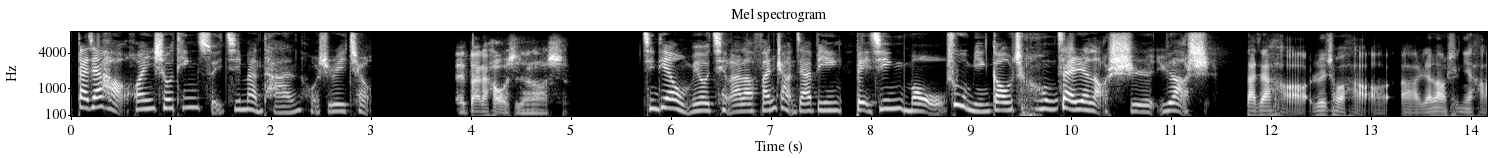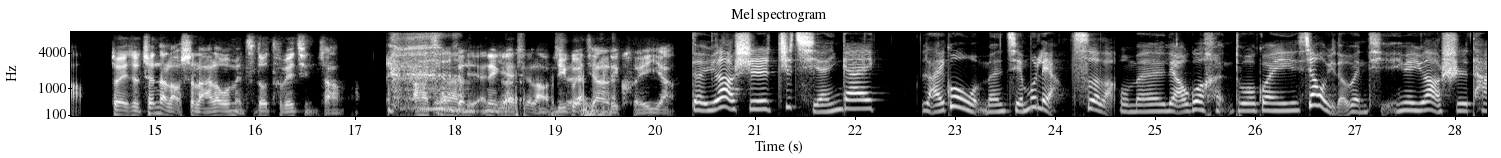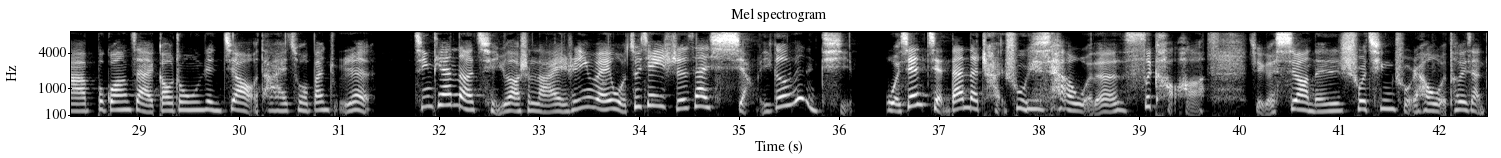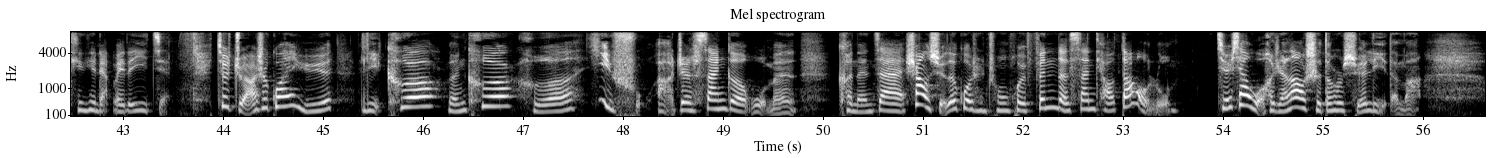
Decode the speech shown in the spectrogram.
大家好，欢迎收听随机漫谈，我是 Rachel。哎，大家好，我是任老师。今天我们又请来了返场嘉宾，北京某著名高中在任老师于老师。大家好，Rachel 好啊，任老师你好。对，是真的，老师来了，我每次都特别紧张啊，跟那个是老李鬼见了李逵一样。对，于老师之前应该来过我们节目两次了，我们聊过很多关于教育的问题。因为于老师他不光在高中任教，他还做班主任。今天呢，请于老师来，也是因为我最近一直在想一个问题。我先简单的阐述一下我的思考哈，这个希望能说清楚。然后我特别想听听两位的意见，就主要是关于理科、文科和艺术啊这三个我们可能在上学的过程中会分的三条道路。其实像我和任老师都是学理的嘛，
